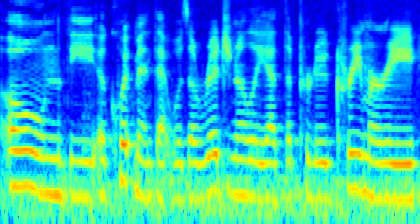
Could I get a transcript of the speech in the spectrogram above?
own the equipment that was originally at the Purdue Creamery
